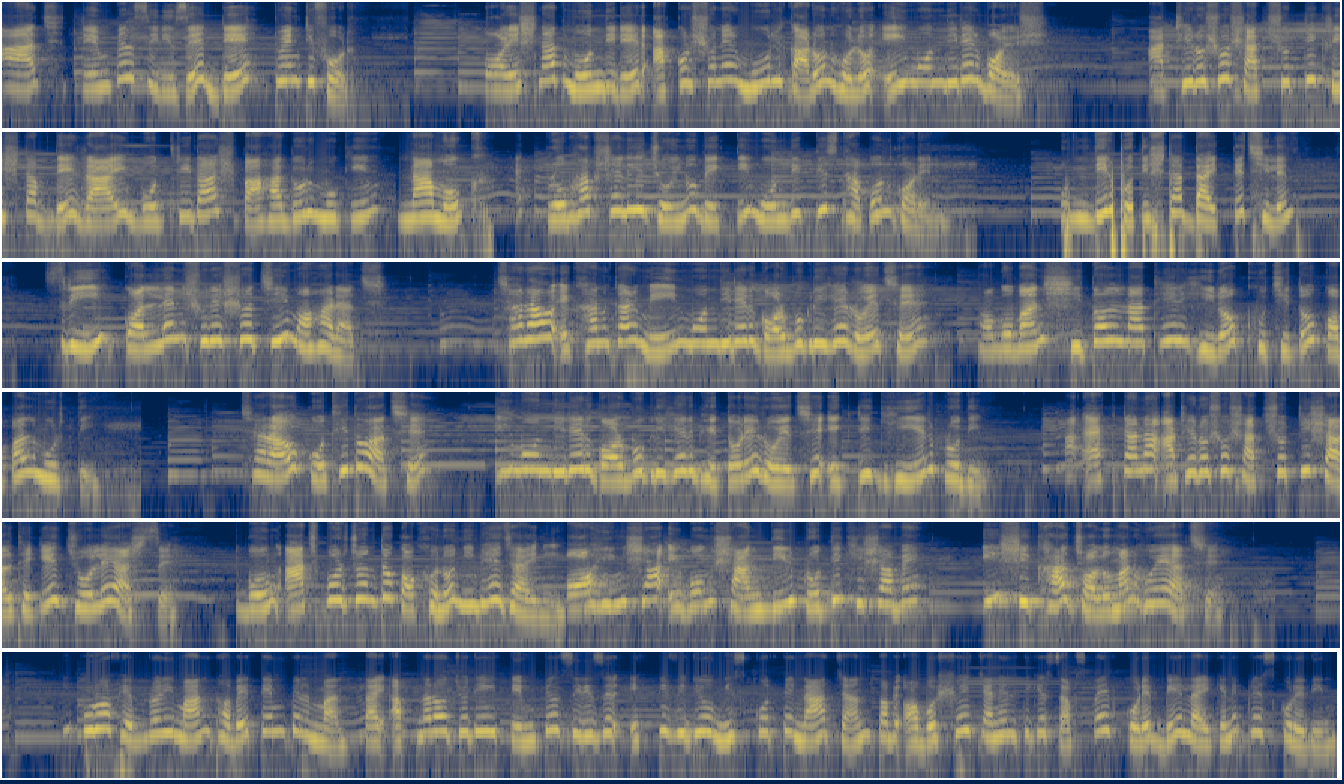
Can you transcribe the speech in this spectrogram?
আজ টেম্পল সিরিজে day twenty four Pareshnath মন্দিরের আকর্ষণের মূল কারণ হল এই মন্দিরের বয়স। আঠেরোশো সাতষট্টি খ্রিস্টাব্দে রায় বদ্রীদাস বাহাদুর মুকিম নামক এক প্রভাবশালী জৈন ব্যক্তি মন্দিরটি স্থাপন করেন। মন্দির প্রতিষ্ঠার দায়িত্বে ছিলেন শ্রী কল্যাণ সুরেশ্বরজি মহারাজ। ছাড়াও এখানকার মেইন মন্দিরের গর্ভগৃহে রয়েছে ভগবান শীতলনাথের হীরক খুচিত কপাল মূর্তি। ছাড়াও কথিত আছে, এই মন্দিরের গর্ভগৃহের ভেতরে রয়েছে একটি ঘিয়ের প্রদীপ। একটানা আঠেরোশো সাতষট্টি সাল থেকে জ্বলে আসছে এবং আজ পর্যন্ত কখনো নিভে যায়নি। অহিংসা এবং শান্তির প্রতীক হিসাবে এই শিখা চলমান হয়ে আছে। পুরো ফেব্রুয়ারি মান্থ হবে টেম্পেল মান্থ তাই আপনারাও যদি এই টেম্পেল সিরিজের একটি ভিডিও মিস করতে না চান, তবে অবশ্যই চ্যানেলটিকে সাবস্ক্রাইব করে বেল আইকনে প্রেস করে দিন।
